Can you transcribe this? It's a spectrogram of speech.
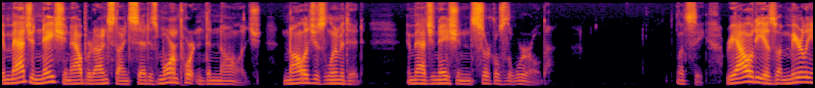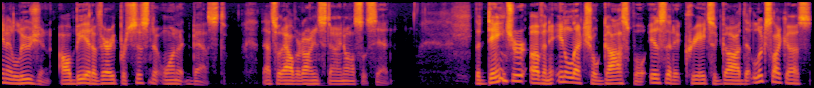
Imagination, Albert Einstein said, is more important than knowledge. Knowledge is limited. Imagination encircles the world. Let's see. Reality is merely an illusion, albeit a very persistent one at best. That's what Albert Einstein also said. The danger of an intellectual gospel is that it creates a God that looks like us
